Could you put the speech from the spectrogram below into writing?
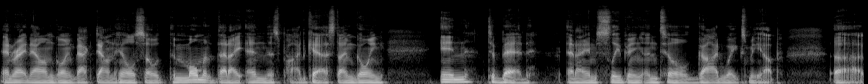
And right now I'm going back downhill. So the moment that I end this podcast, I'm going in to bed and I am sleeping until God wakes me up. Uh,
